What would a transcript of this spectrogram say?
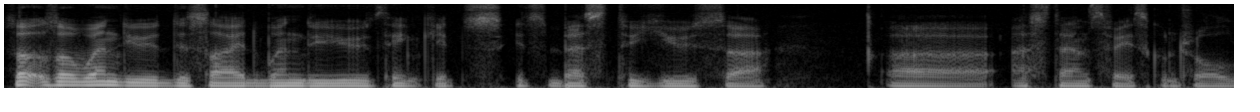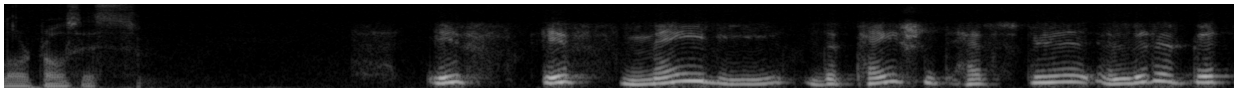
So so when do you decide? When do you think it's it's best to use a uh, a stance phase controlled orthosis? If if maybe the patient has still a little bit,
